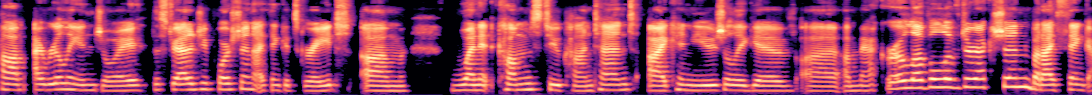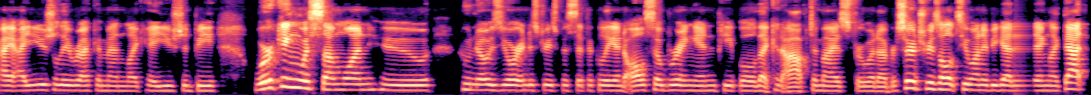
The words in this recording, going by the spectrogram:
um, i really enjoy the strategy portion. I think it's great. Um, when it comes to content, I can usually give uh, a macro level of direction, but I think I, I, usually recommend like, hey, you should be working with someone who who knows your industry specifically, and also bring in people that could optimize for whatever search results you want to be getting, like that.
